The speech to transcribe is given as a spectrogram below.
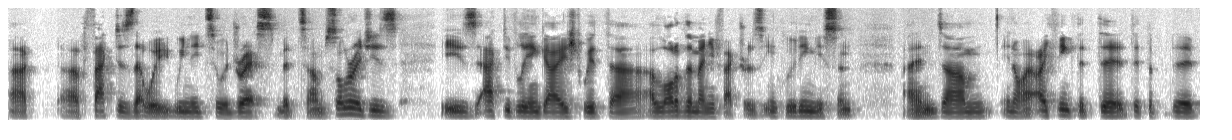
uh, uh factors that we we need to address. But um, SolarEdge is is actively engaged with uh, a lot of the manufacturers, including Nissan. And um, you know, I, I, think that the that the, the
